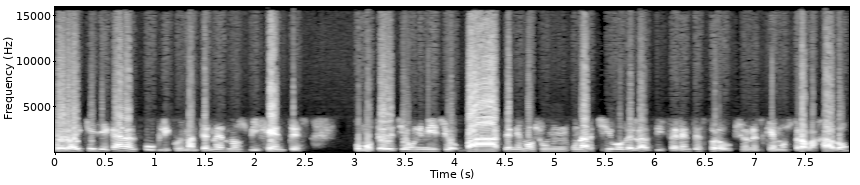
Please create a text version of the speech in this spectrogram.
pero hay que llegar al público y mantenernos vigentes. Como te decía un inicio, va, tenemos un, un archivo de las diferentes producciones que hemos trabajado,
